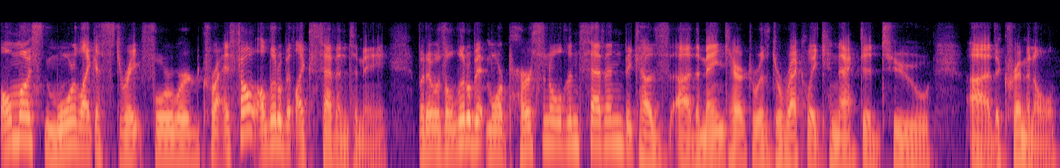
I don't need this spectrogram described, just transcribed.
almost more like a straightforward crime. It felt a little bit like Seven to me, but it was a little bit more personal than Seven because uh, the main character was directly connected to uh, the criminal.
